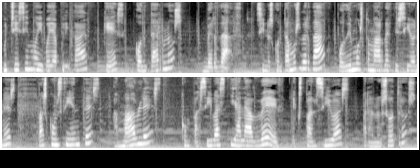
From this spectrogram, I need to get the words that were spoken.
muchísimo y voy a aplicar, que es contarnos verdad. Si nos contamos verdad, podemos tomar decisiones más conscientes, amables, compasivas y a la vez expansivas para nosotros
